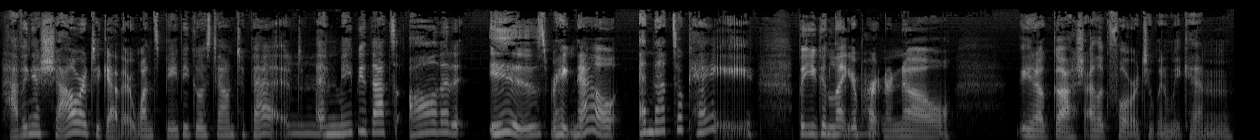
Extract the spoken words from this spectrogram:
having a shower together once baby goes down to bed. Mm. And maybe that's all that it is right now. And that's okay. But you can let your partner know, you know, gosh, I look forward to when we can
